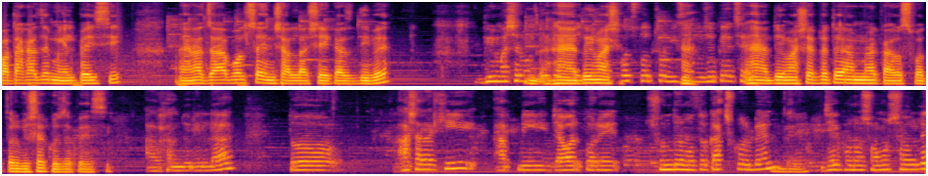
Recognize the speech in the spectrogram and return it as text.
কথা কাজে মিল পেয়েছি। এরা যা বলছে ইনশাল্লাহ সেই কাজ দিবে। হ্যাঁ, দুই মাস। ভিসা পেয়েছেন হ্যাঁ। দুই মাসের ভেতরে আমরা কাগজপত্র বিষয় খুঁজে পেয়েছি। আলহামদুলিল্লাহ। তো আশা রাখি আপনি যাওয়ার পরে সুন্দর মতো কাজ করবেন। যে কোনো সমস্যা হলে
